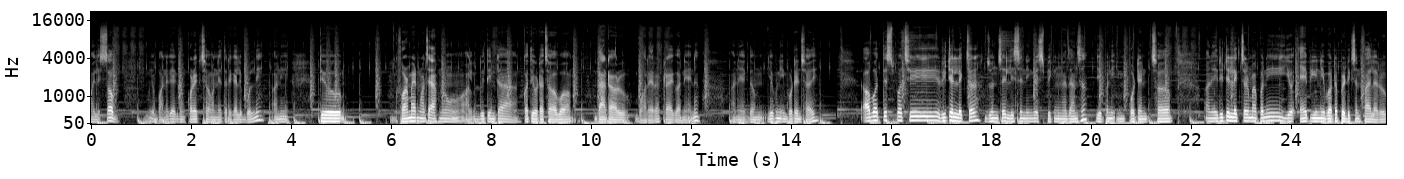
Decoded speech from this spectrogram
मैले सब यो भनेको एकदम करेक्ट छ भन्ने तरिकाले बोल्ने। अनि त्यो फर्मेटमा चाहिँ आफ्नो दुई तिनवटा कतिवटा छ अब डाटाहरू भरेर ट्राई गर्ने होइन। अनि एकदम यो पनि इम्पोर्टेन्ट छ है। अब त्यसपछि रिटेल लेक्चर जुन चाहिँ लिसनिङ र स्पिकिङमा जान्छ यो पनि इम्पोर्टेन्ट छ। अनि रिटेल लेक्चरमा पनि यो एप युनिबाट प्रेडिक्सन फाइलहरू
